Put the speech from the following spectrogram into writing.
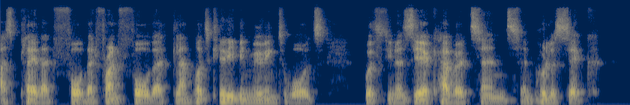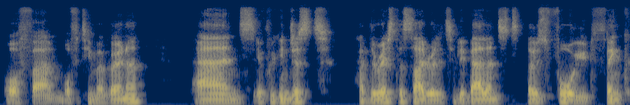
us play that four, that front four that Lampard's clearly been moving towards, with you know Ziyech, Havertz, and and Pulisic off um, off Timo Werner. And if we can just have the rest of the side relatively balanced, those four you'd think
